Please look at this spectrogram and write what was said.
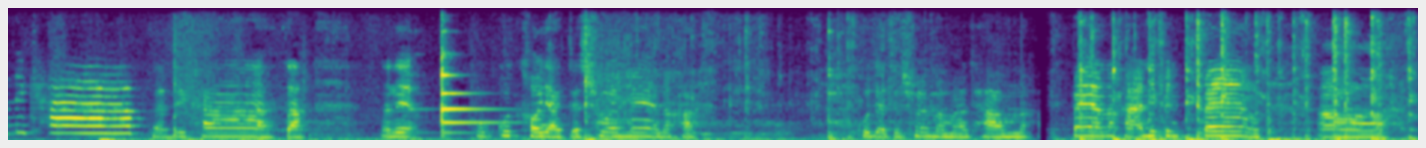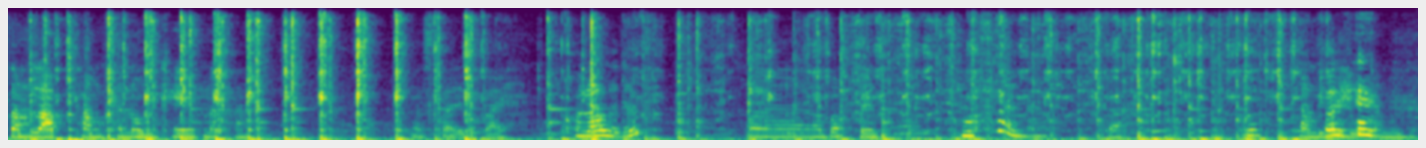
วัสดีครับสวัสดีค่ะจ้ะแล้วเนี่ยพวกกุ๊ดเขาอยากจะช่วยแม่นะคะพวกกุ๊ดอยากจะช่วยมามาทำนะคะ แป้งนะคะ อันนี้เป็นแป้งอ่าสำหรับทำขนมเค้กนะคะก็ใส่ไปคนเราเลยด้วยเอ่อบัฟเฟ่ต์มาเฟ่นจ้ะกุ๊ดทำดีๆลูกทำดีๆ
